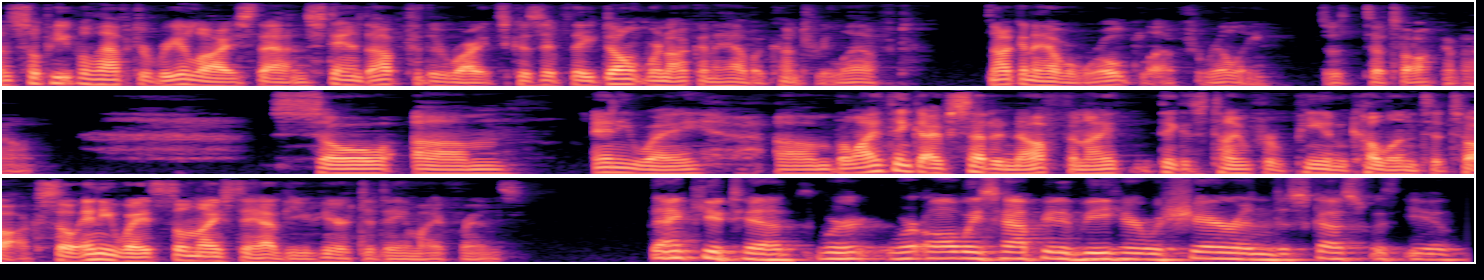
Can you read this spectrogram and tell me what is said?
And so people have to realize that and stand up for their rights because if they don't, we're not going to have a country left. Not going to have a world left, really, to, to talk about. So um, anyway, um, well, I think I've said enough, and I think it's time for Pia and Cullen to talk. So anyway, it's so nice to have you here today, my friends. Thank you, Ted. We're we're always happy to be here with Sharon and discuss with you.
